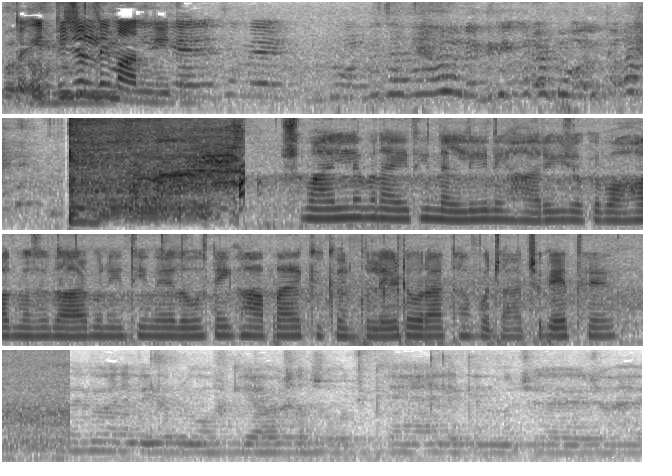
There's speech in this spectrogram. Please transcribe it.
हो तो इतनी जल्दी मान गई थी रहे थे मैं ढोल बजाने वाला लग रही मेरा ढोल का है। शुमाइल ने बनाई थी नल्ली निहारी जो कि बहुत मज़ेदार बनी थी। मेरे दोस्त नहीं खा पाए क्योंकि उनको लेट हो रहा था वो जा चुके थे मैंने मेकअप रिमूव किया और सब सो चुके हैं लेकिन मुझे जो है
